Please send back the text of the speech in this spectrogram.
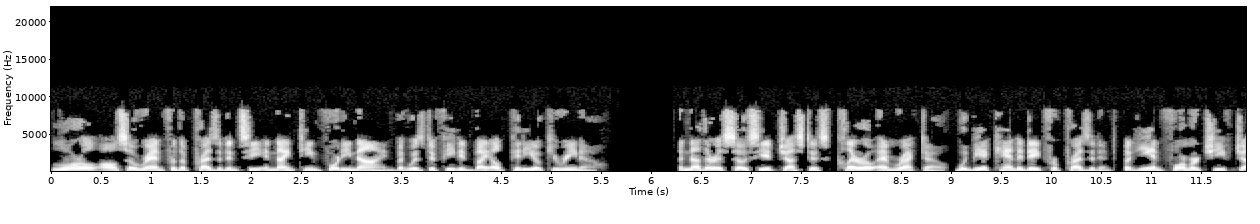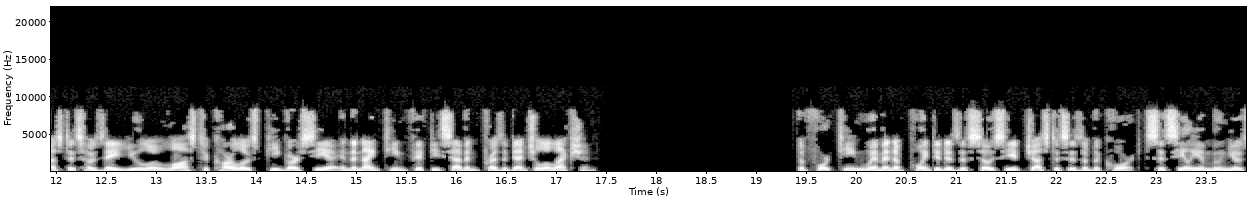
Laurel also ran for the presidency in 1949 but was defeated by Elpidio Quirino. Another Associate Justice, Claro M. Recto, would be a candidate for president, but he and former Chief Justice José Yulo lost to Carlos P. Garcia in the 1957 presidential election. The 14 women appointed as Associate Justices of the Court, Cecilia Muñoz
